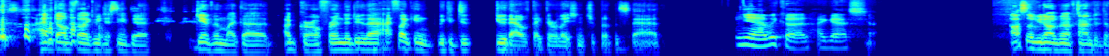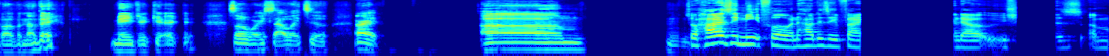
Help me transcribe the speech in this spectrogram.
movies. I don't feel like we just need to give him like a, a girlfriend to do that. I feel like we could do, do that with like the relationship with his dad. yeah, we could, I guess. Also, we don't have enough time to develop another major character, so it works that way too. All right. Um. hmm. So how does he meet Flo, and how does he find out she is um,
